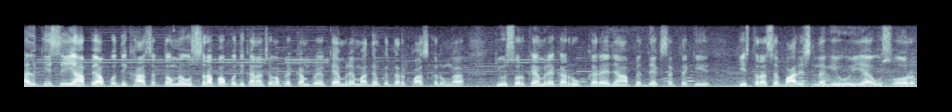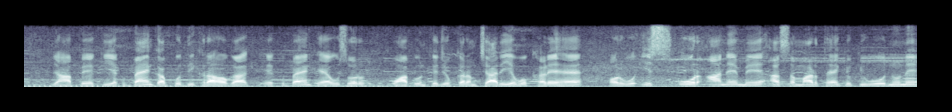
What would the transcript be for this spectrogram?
हल्की सी यहाँ पे आपको दिखा सकता हूँ। मैं उस तरफ़ आपको दिखाना चाहूँगा, अपने कैमरे माध्यम के दरख्वास्त करूँगा कि उस और कैमरे का रुख करें, जहाँ पे देख सकते हैं कि किस तरह से बारिश लगी हुई है। उस और यहाँ पे कि एक बैंक आपको दिख रहा होगा, एक बैंक है, उस और वहाँ पे उनके जो कर्मचारी है वो खड़े हैं और वो इस ओर आने में असमर्थ हैं क्योंकि वो उन्होंने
